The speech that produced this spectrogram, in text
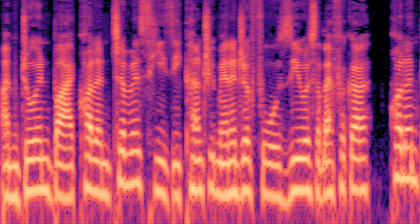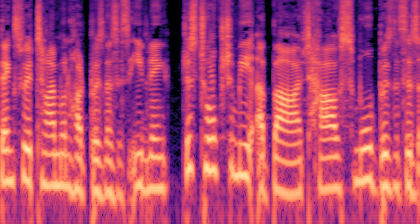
I'm joined by Colin Timmis. He's the country manager for Xero South Africa. Colin, thanks for your time on Hot Business this evening. Just talk to me about how small businesses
